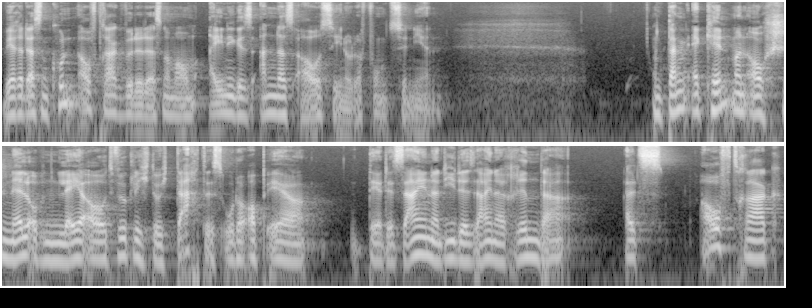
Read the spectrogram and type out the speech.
wäre das ein Kundenauftrag, würde das nochmal um einiges anders aussehen oder funktionieren. Und dann erkennt man auch schnell, ob ein Layout wirklich durchdacht ist oder ob er der Designer, die Designerin da als Auftrag,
